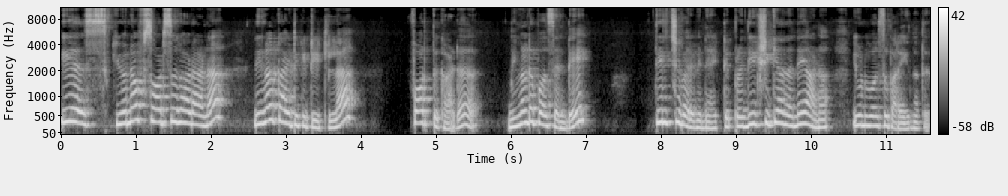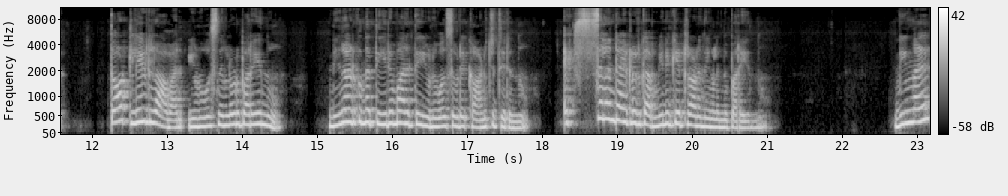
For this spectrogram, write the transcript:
യെസ് ക്യൂൻ ഓഫ് സോട്സ് കാർഡാണ് നിങ്ങൾക്കായിട്ട് കിട്ടിയിട്ടുള്ള ഫോർത്ത് കാർഡ് നിങ്ങളുടെ പേഴ്സന്റെ തിരിച്ചുവരവിനായിട്ട് പ്രതീക്ഷിക്കാൻ തന്നെയാണ് യൂണിവേഴ്സ് പറയുന്നത്. തോട്ട് ലീഡർ ആവാൻ യൂണിവേഴ്സ് നിങ്ങളോട് പറയുന്നു. നിങ്ങൾ എടുക്കുന്ന തീരുമാനത്തെ യൂണിവേഴ്സ് ഇവിടെ കാണിച്ചു തരുന്നു. എക്സലന്റ് ആയിട്ടുള്ള ഒരു കമ്മ്യൂണിക്കേറ്ററാണ് നിങ്ങളെന്ന് പറയുന്നു. നിങ്ങൾ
